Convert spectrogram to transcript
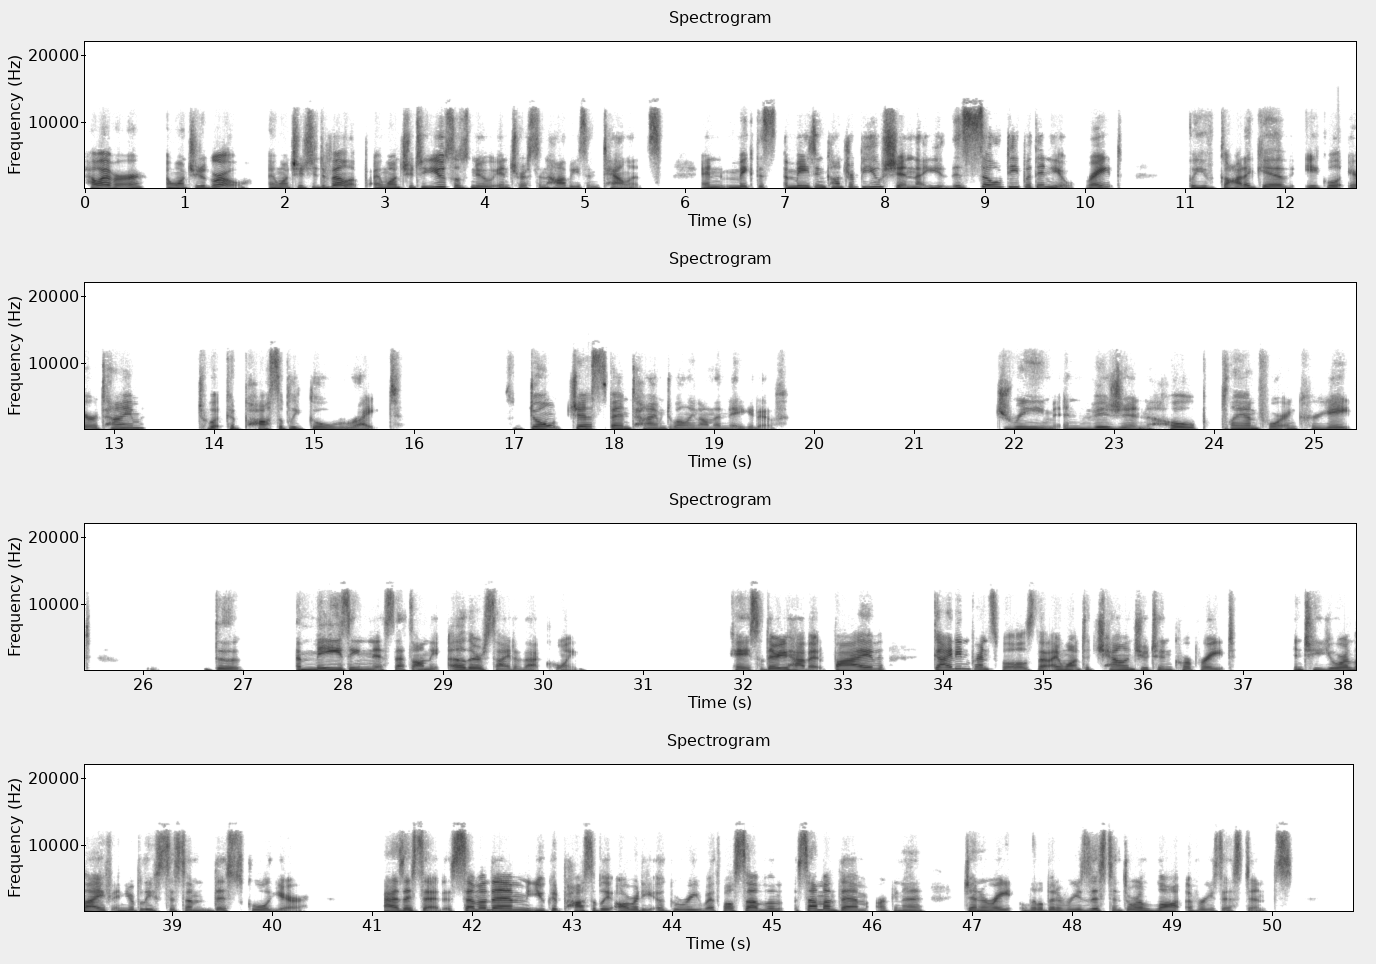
However, I want you to grow. I want you to develop. I want you to use those new interests and hobbies and talents and make this amazing contribution that you, is so deep within you, right? but you've got to give equal airtime to what could possibly go right. So don't just spend time dwelling on the negative. Dream, envision, hope, plan for, and create the amazingness that's on the other side of that coin. Okay, so there you have it. Five guiding principles that I want to challenge you to incorporate into your life and your belief system this school year as I said, some of them you could possibly already agree with, while some some of them are going to generate a little bit of resistance or a lot of resistance.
